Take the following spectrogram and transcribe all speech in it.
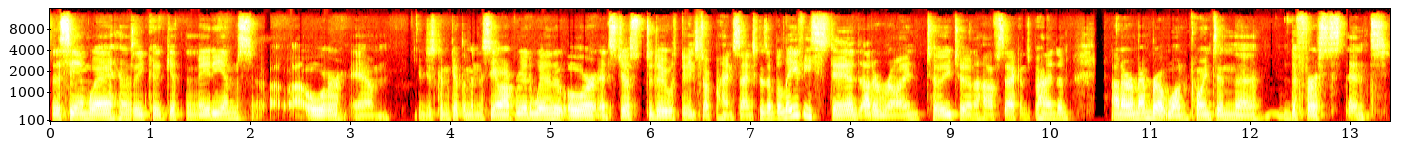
the same way as he could get the mediums, uh, or um, he just couldn't get them in the same operated way, or it's just to do with being stuck behind Sainz. Because I believe he stayed at around two, two and a half seconds behind him. And I remember at one point in the, the first stint,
